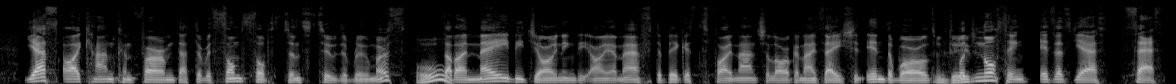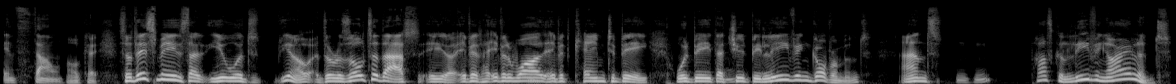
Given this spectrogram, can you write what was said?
yes, I can confirm that there is some substance to the rumours Oh. that I may be joining the IMF, the biggest financial organisation in the world, Indeed. but nothing is as yet set in stone. Okay, so this means that you would, you know, the result of that, you know, if it if it was if it came to be, would be that Mm-hmm. you'd be leaving government and Paschal leaving Ireland.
